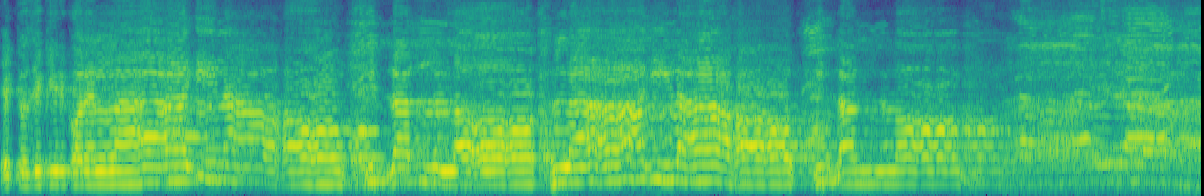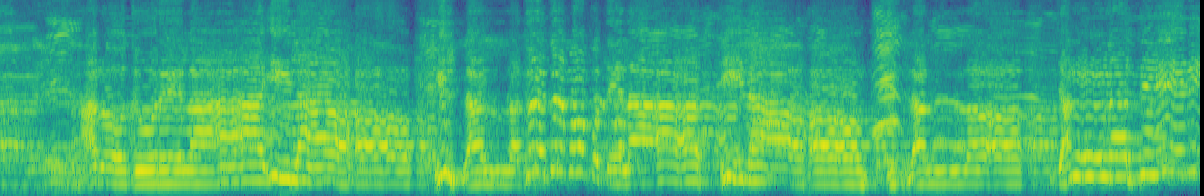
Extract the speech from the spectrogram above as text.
একটু জিকির করেন লা ইলাহা আরও জোরে লা ইলাহা ইল্লাল্লাহ জোরে জোরে মহব্বতে লা ইলাহা ইল্লাল্লাহ। জান্নাতেরি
